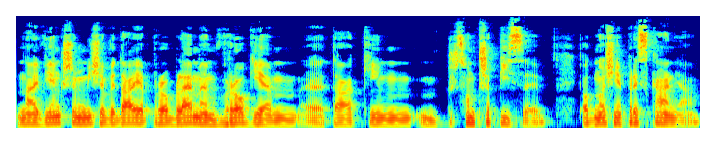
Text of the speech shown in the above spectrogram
Największym mi się wydaje problemem, wrogiem e, takim są przepisy odnośnie pryskania.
